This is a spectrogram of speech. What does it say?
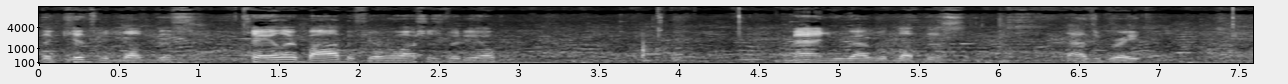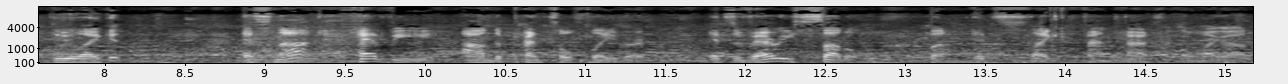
The kids would love this. Taylor, Bob, if you ever watch this video, man, you guys would love this. That's great. Do you like it? It's not heavy on the pretzel flavor. It's very subtle, but it's like fantastic. Oh my god.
